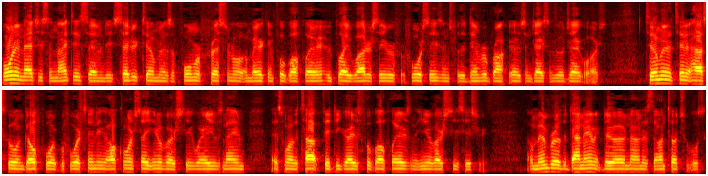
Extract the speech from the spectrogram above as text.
Born in Natchez in 1970, Cedric Tillman is a former professional American football player who played wide receiver for four seasons for the Denver Broncos and Jacksonville Jaguars. Tillman attended high school in Gulfport before attending Alcorn State University, where he was named as one of the top 50 greatest football players in the university's history. A member of the dynamic duo known as the Untouchables,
